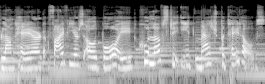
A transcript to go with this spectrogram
blond haired, five years old boy who loves to eat mashed potatoes.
